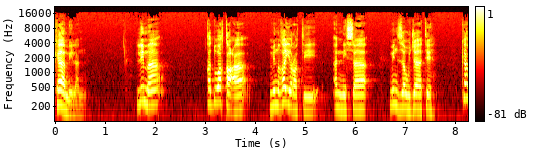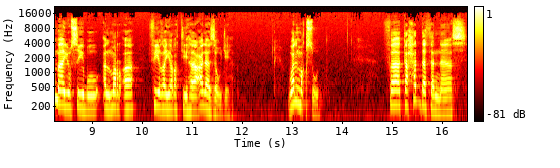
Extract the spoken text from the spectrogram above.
كاملا. لما قد وقع من غيرة النساء من زوجاته كما يصيب المرأة في غيرتها على زوجها. والمقصود فتحدث الناس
